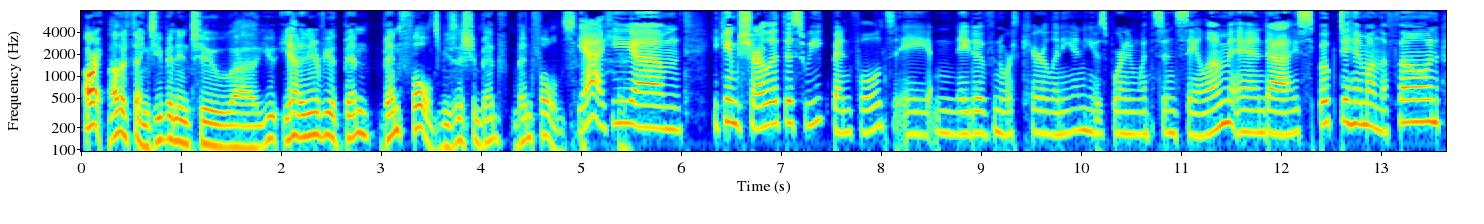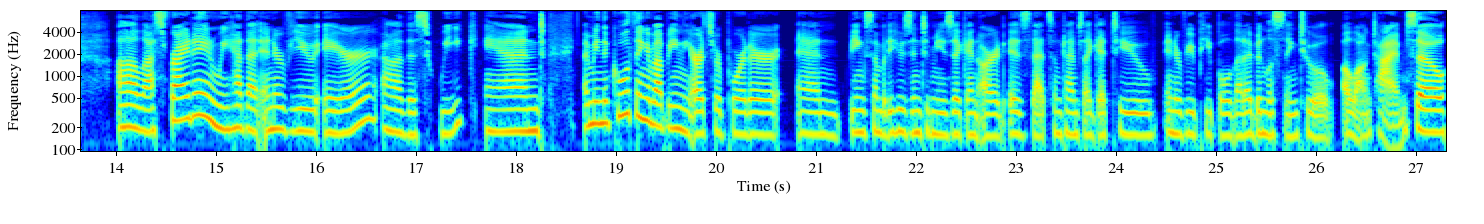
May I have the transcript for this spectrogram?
All right, other things you've been into. Uh, you, you had an interview with Ben Ben Folds, musician Ben Ben Folds. Yeah, he um, he came to Charlotte this week. Ben Folds, a native North Carolinian, he was born in Winston Salem, and uh, I spoke to him on the phone uh, last Friday, and we had that interview air uh, this week. And I mean, the cool thing about being the arts reporter and being somebody who's into music and art is that sometimes I get to interview people that I've been listening to a, a long time. So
